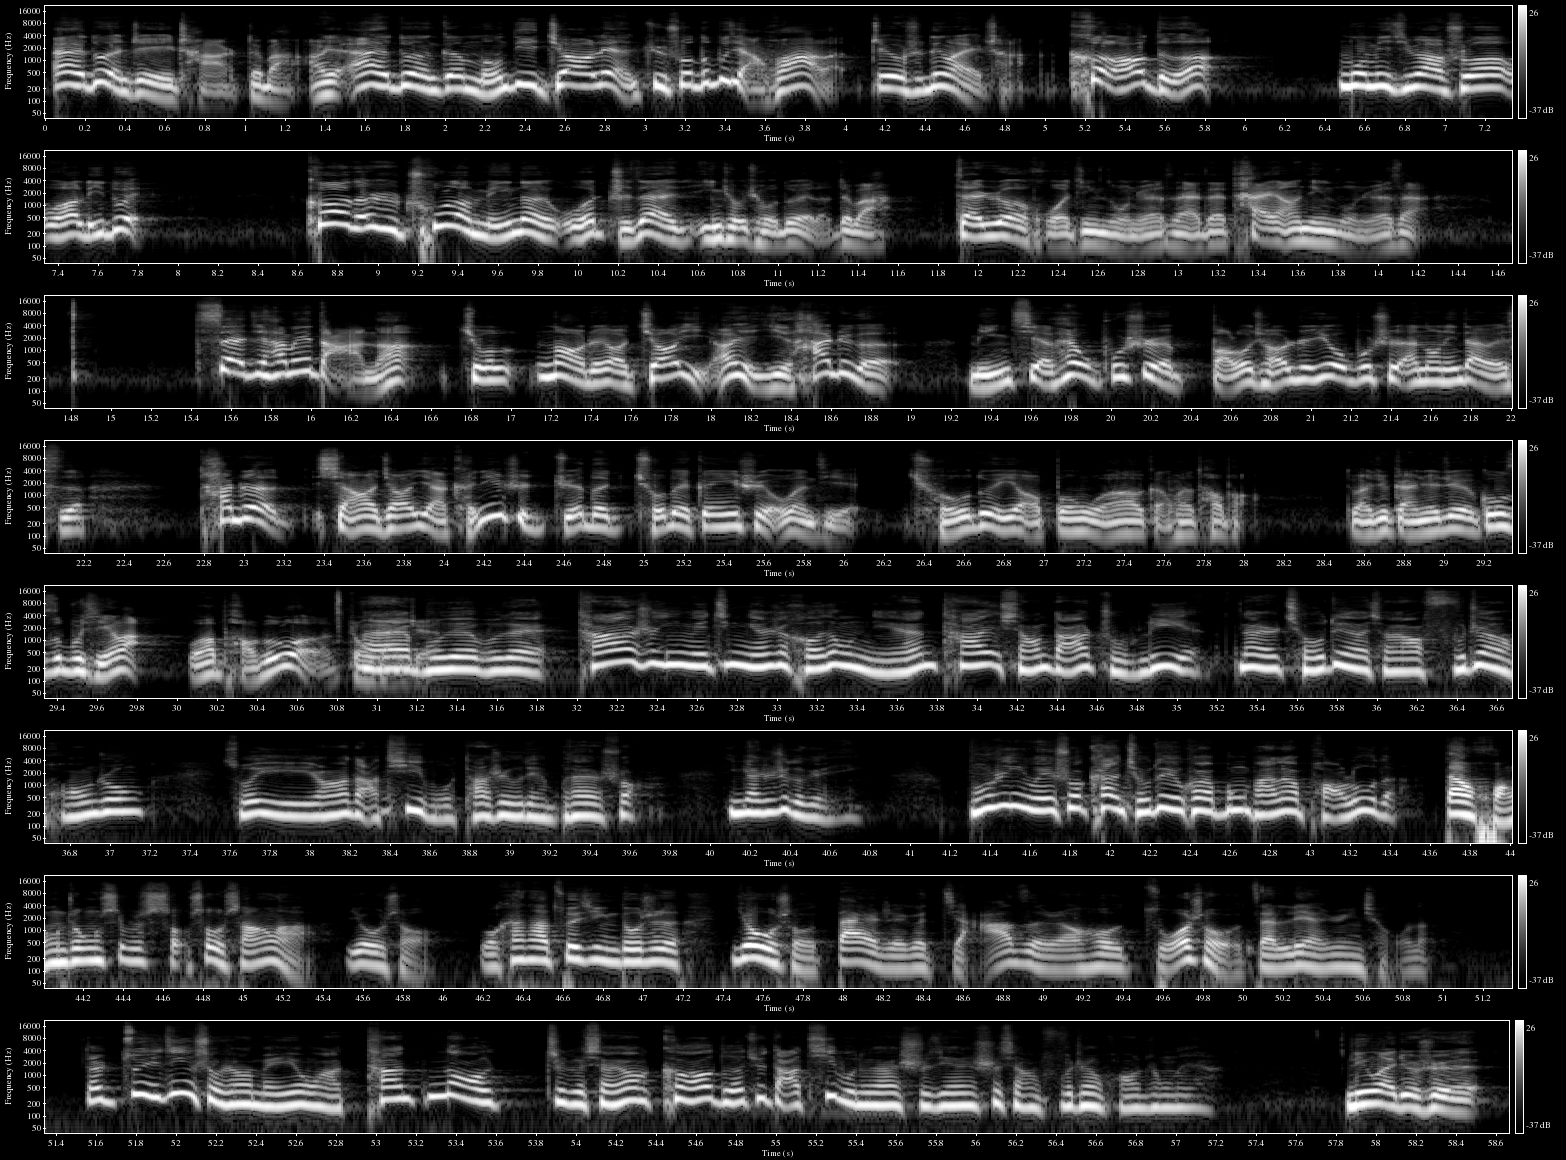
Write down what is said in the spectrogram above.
艾顿这一茬，对吧？而且艾顿跟蒙蒂教练据说都不讲话了，这又是另外一茬。克劳德莫名其妙说我要离队，克劳德是出了名的，我只在赢球球队的，对吧？在热火进总决赛，在太阳进总决赛，赛季还没打呢，就闹着要交易，而且以他这个名气，他又不是保罗乔治，又不是安东尼戴维斯，他这想要交易啊，肯定是觉得球队更衣室有问题，球队要崩，我要赶快逃跑，对吧？就感觉这个公司不行了，我要跑不落了，这种哎，感觉。不对不对，他是因为今年是合同年，他想打主力，但是球队呢想要扶正黄忠，所以让他打替补，他是有点不太爽，应该是这个原因，不是因为说看球队快要崩盘了要跑路的。但黄忠是不是受受伤了？右手，我看他最近都是右手带着一个夹子，然后左手在练运球呢。但是最近受伤没用啊，他闹这个想要克劳德去打替补那段时间是想扶正黄忠的呀。另外就是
